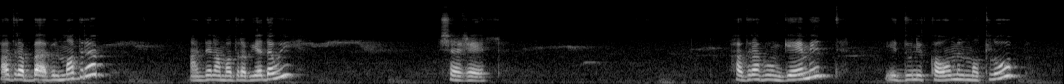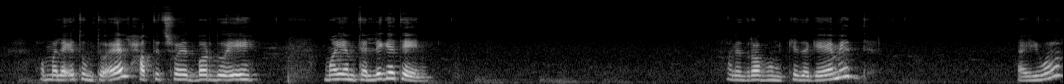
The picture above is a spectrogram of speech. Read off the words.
هضرب بقى بالمضرب. عندنا مضرب يدوي. شغال. هضربهم جامد. يدوني القوام المطلوب. هما لقيتهم تقال. حطيت شوية برضو إيه مية متلجة تاني. هنضربهم كده جامد. أيوه.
